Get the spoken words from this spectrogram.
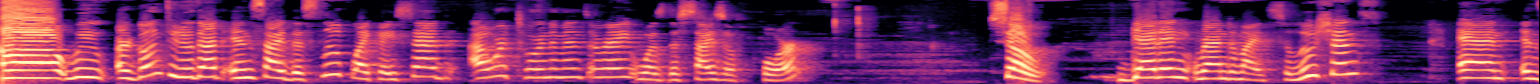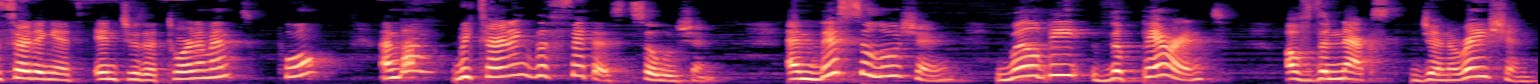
Uh, we are going to do that inside this loop. Like I said, our tournament array was the size of four. So, getting randomized solutions and inserting it into the tournament pool, and then returning the fittest solution. And this solution will be the parent of the next generation.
